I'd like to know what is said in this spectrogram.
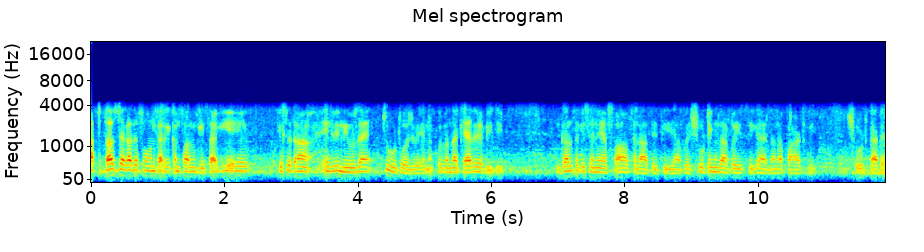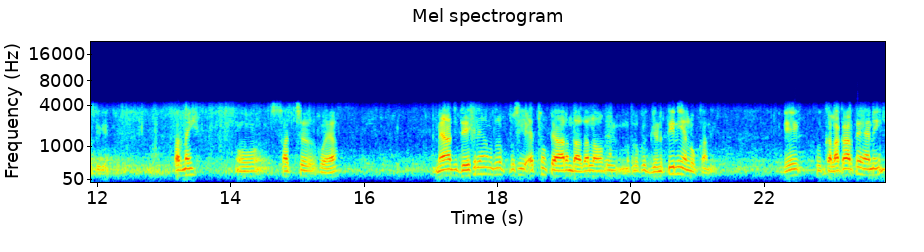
8-10 ਜਗ੍ਹਾ ਤੇ ਫੋਨ ਕਰਕੇ ਕਨਫਰਮ ਕੀਤਾ ਕਿ ਇਹ ਕਿਸੇ ਤਰ੍ਹਾਂ ਇਹ ਜਿਹੜੀ ਨਿਊਜ਼ ਹੈ, ਝੂਠ ਹੋ ਜਾਵੇ। ਨਾ ਕੋਈ ਬੰਦਾ ਕਹਿ ਦੇਵੇ ਵੀ ਜੀ, ਗਲਤ ਕਿਸੇ ਨੇ ਅਫਵਾਹ ਫੈਲਾ ਦਿੱਤੀ ਜਾਂ ਕੋਈ ਸ਼ੂਟਿੰਗ ਦਾ ਕੋਈ ਸੀਗਾ ਇਦਾਂ ਦਾ ਪਾਰਟ ਵੀ ਸ਼ੂਟ ਕਰ ਰਹੇ ਸੀਗੇ। ਪਰ ਨਹੀਂ, ਉਹ ਸੱਚ ਹੋਇਆ। ਮੈਂ ਅੱਜ ਦੇਖ ਰਿਹਾ, ਮਤਲਬ ਤੁਸੀਂ ਇੱਥੋਂ ਪਿਆਰ ਅੰਦਾਜ਼ਾ ਲਾਓ ਵੀ ਮਤਲਬ ਕੋਈ ਗਿਣਤੀ ਨਹੀਂ ਹੈ ਲੋਕਾਂ ਦੀ। ਇਹ ਕੋਈ ਕਲਾਕਾਰ ਤੇ ਹੈ ਨਹੀਂ,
